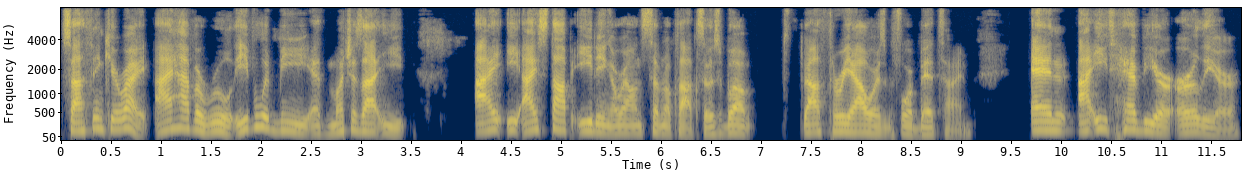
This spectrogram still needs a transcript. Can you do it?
So I think you're right. I have a rule, even with me, as much as I eat, I eat, I stop eating around seven o'clock. So it's about about three hours before bedtime. And I eat heavier earlier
